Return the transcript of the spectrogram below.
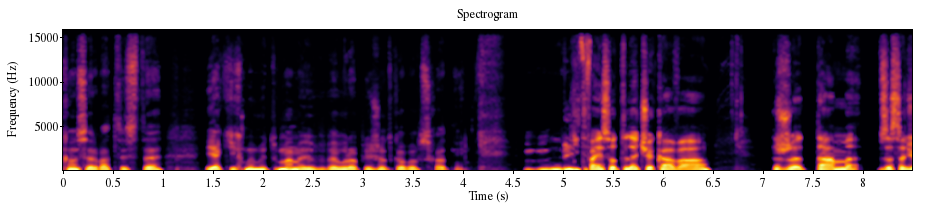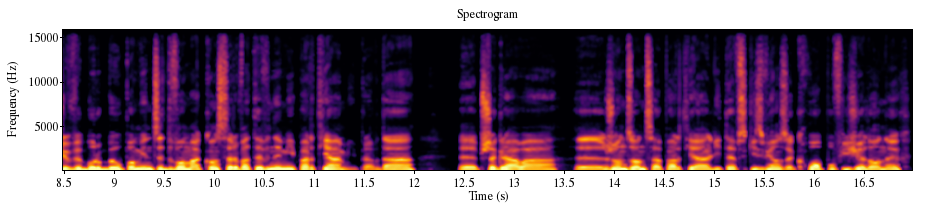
konserwatystę, jakich my, my tu mamy w Europie Środkowo-Wschodniej. Litwa jest o tyle ciekawa, że tam w zasadzie wybór był pomiędzy dwoma konserwatywnymi partiami, prawda? E, przegrała e, rządząca partia Litewski Związek Chłopów i Zielonych,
